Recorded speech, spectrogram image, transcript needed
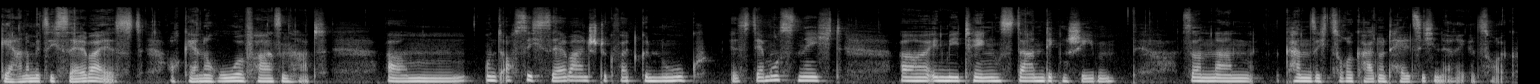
gerne mit sich selber ist, auch gerne Ruhephasen hat ähm, und auch sich selber ein Stück weit genug ist. Der muss nicht äh, in Meetings da einen Dicken schieben, sondern kann sich zurückhalten und hält sich in der Regel zurück.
